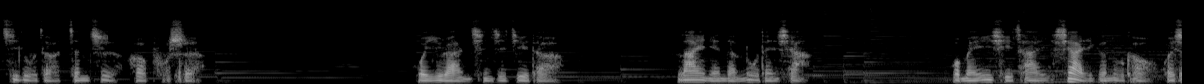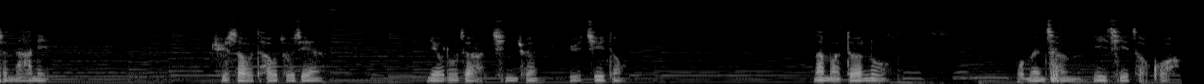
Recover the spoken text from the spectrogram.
记录着真挚和朴实。我依然清晰记得，那一年的路灯下，我们一起猜下一个路口会是哪里，举手投足间，流露着青春与悸动。那么多路，我们曾一起走过。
